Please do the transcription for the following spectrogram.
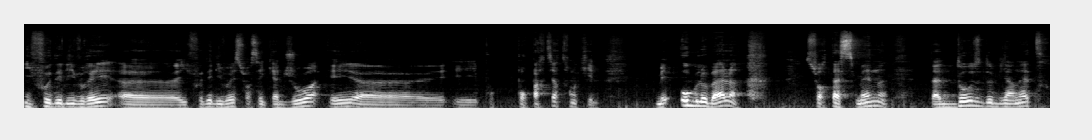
il faut délivrer, euh, il faut délivrer sur ces quatre jours et, euh, pour, partir tranquille. Mais au global, sur ta semaine, ta dose de bien-être,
